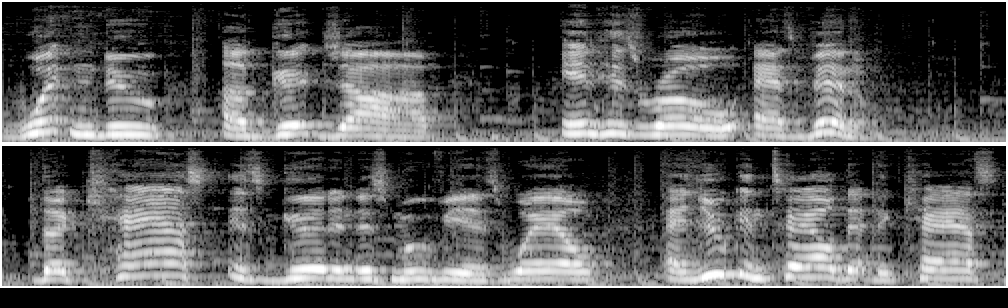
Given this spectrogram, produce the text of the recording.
wouldn't do a good job in his role as Venom? The cast is good in this movie as well, and you can tell that the cast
